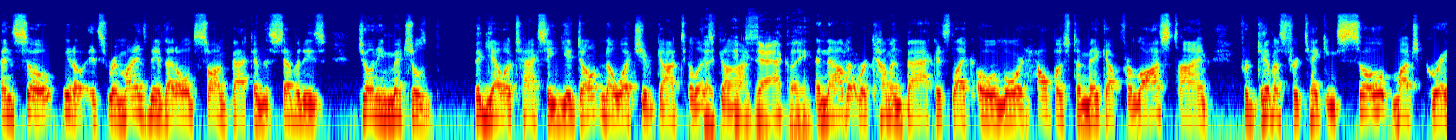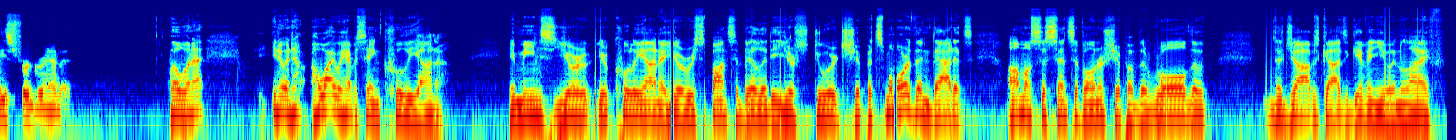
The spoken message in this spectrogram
And so, you know, it reminds me of that old song back in the 70s, Joni Mitchell's big yellow taxi. You don't know what you've got till it's gone. Exactly. And now that we're coming back, it's like, oh Lord, help us to make up for lost time. Forgive us for taking so much grace for granted. Well, when I, you know, in Hawaii we have a saying, kuleana. It means your your kuleana, your responsibility, your stewardship. It's more than that. It's almost a sense of ownership of the role, the the jobs God's given you in life.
